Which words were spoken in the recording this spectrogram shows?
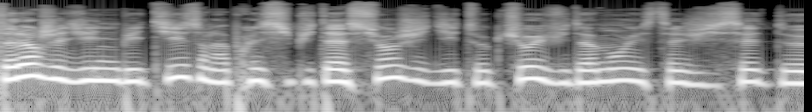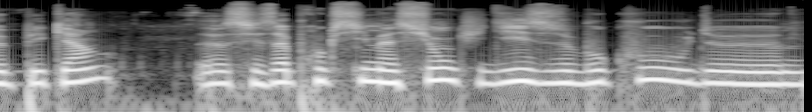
à l'heure, j'ai dit une bêtise dans la précipitation. J'ai dit Tokyo. Évidemment, il s'agissait de Pékin. Euh, ces approximations qui disent beaucoup de,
